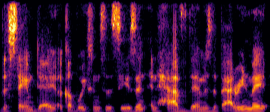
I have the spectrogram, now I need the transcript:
the same day, a couple weeks into the season, and have them as the battery mate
